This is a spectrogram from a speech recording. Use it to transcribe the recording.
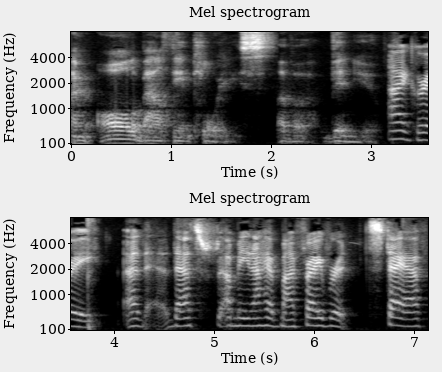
I'm all about the employees of a venue. I agree. That's, I mean, I have my favorite staff.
